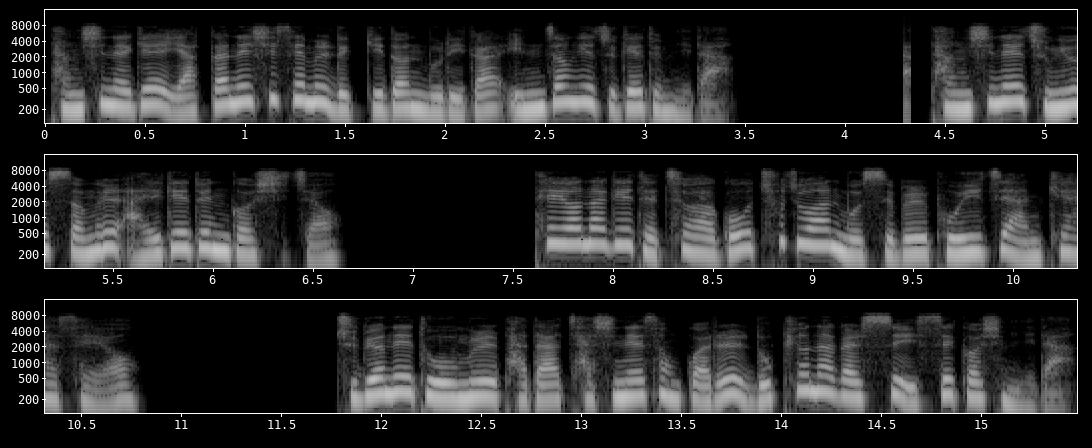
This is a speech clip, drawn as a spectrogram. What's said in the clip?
당신에게 약간의 시샘을 느끼던 무리가 인정해주게 됩니다. 당신의 중요성을 알게 된 것이죠. 태연하게 대처하고 초조한 모습을 보이지 않게 하세요. 주변의 도움을 받아 자신의 성과를 높여나갈 수 있을 것입니다.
